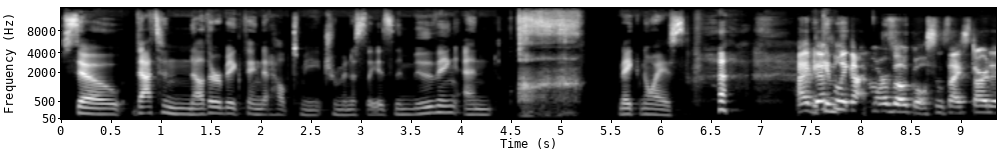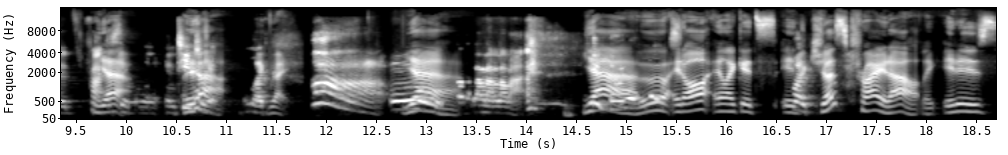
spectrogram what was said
So that's another big thing that helped me tremendously is the moving and make noise I've definitely can, gotten more vocal since I started practicing yeah. and teaching yeah. it. Like, right. ah, oh, yeah, blah, blah, blah, yeah. it all like it's it. Like, just try it out. Like it is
